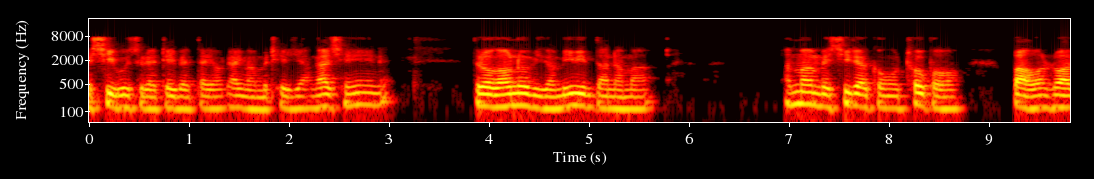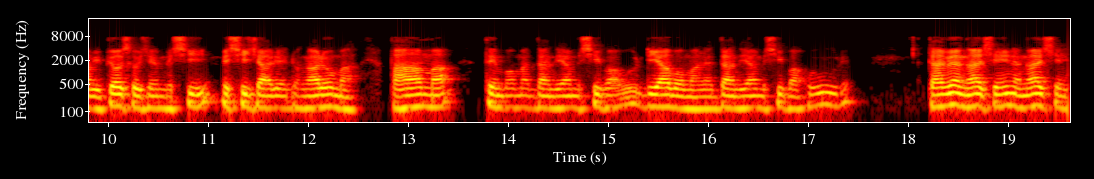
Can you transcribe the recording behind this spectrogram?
မရှိဘူးဆိုတဲ့အိဗယ်တက်ရောက်အဲ့မှာမထေရငါရှင်တဲ့သူတော်ကောင်းတို့ပြီးတော့မိမိတဏ္ဍာမှာအမှန်မရှိတဲ့ကုံကိုထုတ်ပေါ် ပါဝလွှားပြီးပြောဆိုခြင်းမရှိမရှိကြတဲ့အတွက်ငါတို့မှာဘာမှသင်ပေါ်မှာတန်တရားမရှိပါဘူးတရားပေါ်မှာလည်းတန်တရားမရှိပါဘူးတဲ့ဒါပေမဲ့ငါရှင်နဲ့ငါရှင်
